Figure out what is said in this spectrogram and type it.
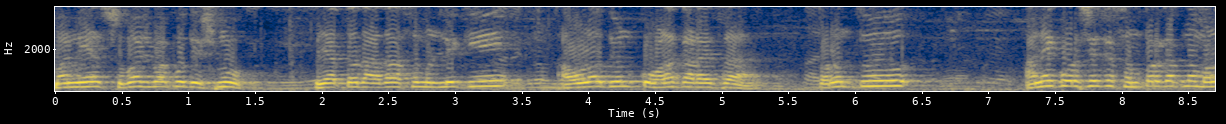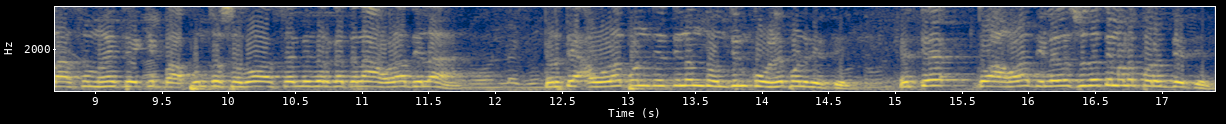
माननीय सुभाष बापू देशमुख म्हणजे आता दादा असं म्हणले की आवळा देऊन कोहळा काढायचा. परंतु अनेक वर्षाच्या संपर्कातनं मला असं माहीत आहे की बापूंचा स्वभाव असा मी जर का त्यांना आवळा दिला तर ते आवळा पण देतील आणि दोन तीन कोहळे पण देतील. म्हणजे ते तो आवळा दिलेला सुद्धा ते मला परत देतील.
